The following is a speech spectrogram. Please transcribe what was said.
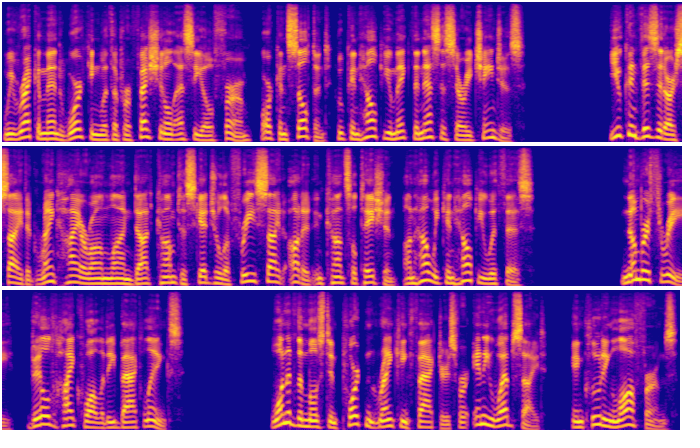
we recommend working with a professional SEO firm or consultant who can help you make the necessary changes. You can visit our site at rankhigheronline.com to schedule a free site audit and consultation on how we can help you with this. Number 3. Build high quality backlinks. One of the most important ranking factors for any website, including law firms,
